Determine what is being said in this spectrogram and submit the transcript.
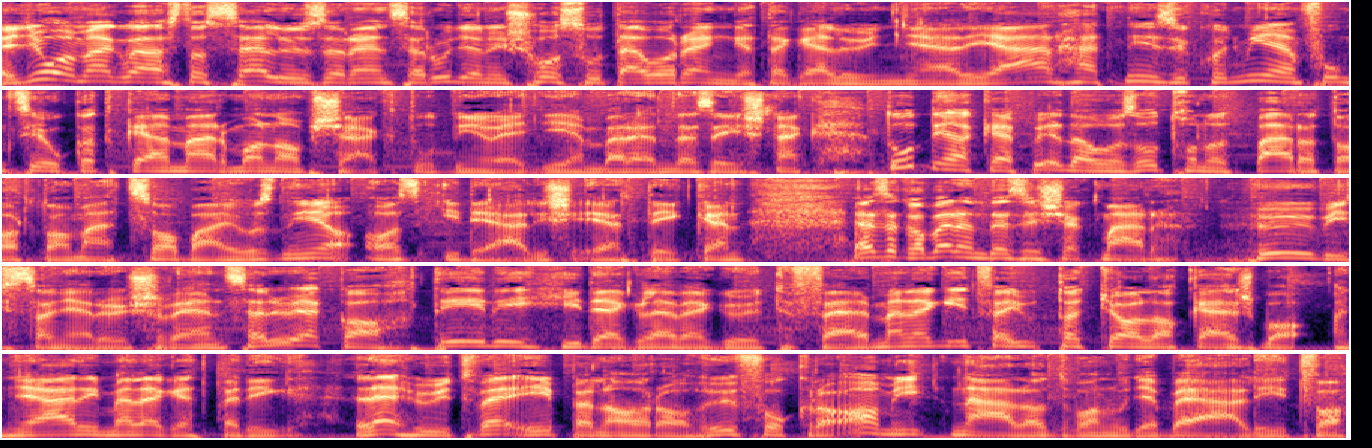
Egy jól megválasztott szellőző rendszer ugyanis hosszú távon rengeteg előnnyel jár. Hát nézzük, hogy milyen funkciókat kell már manapság tudnia egy ilyen berendezésnek. Tudnia kell például az otthonot páratartalmát szabályoznia az ideális értéken. Ezek a berendezések már hővisszanyerős rendszerűek, a téli hideg levegőt felmelegítve juttatja a lakásba, a nyári meleget pedig lehűtve éppen arra a hőfokra, ami nálad van ugye beállítva.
